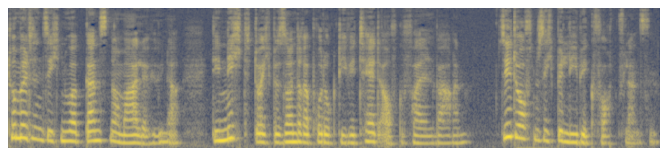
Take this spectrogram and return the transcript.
tummelten sich nur ganz normale Hühner, die nicht durch besondere Produktivität aufgefallen waren. Sie durften sich beliebig fortpflanzen.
